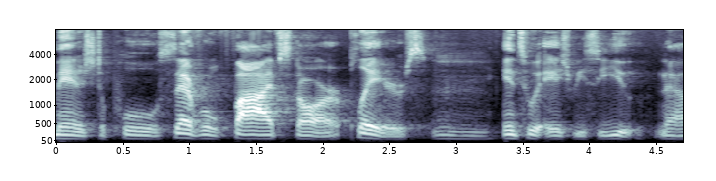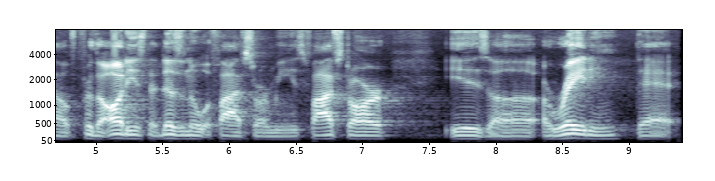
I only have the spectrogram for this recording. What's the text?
managed to pull several five star players into a HBCU. Now, for the audience that doesn't know what five star means, five star is uh, a rating that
